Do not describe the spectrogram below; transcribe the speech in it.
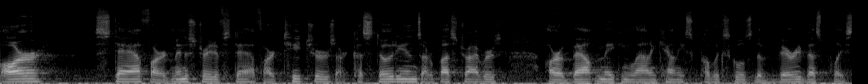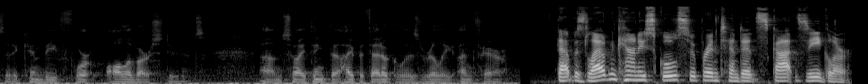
our staff, our administrative staff, our teachers, our custodians, our bus drivers are about making Loudoun County Public Schools the very best place that it can be for all of our students. Um, so I think the hypothetical is really unfair. That was Loudoun County School Superintendent Scott Ziegler.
